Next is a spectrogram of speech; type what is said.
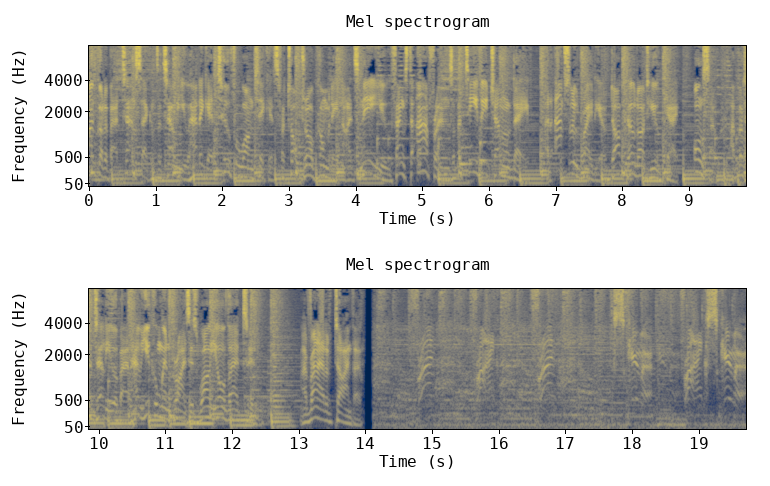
I've got about 10 seconds to tell you how to get two for one tickets for top draw comedy nights near you thanks to our friends at the TV channel Dave at absoluteradio.co.uk. Also, I've got to tell you about how you can win prizes while you're there too. I've run out of time though. Frank, Frank, Frank Skinner, Frank Skinner,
